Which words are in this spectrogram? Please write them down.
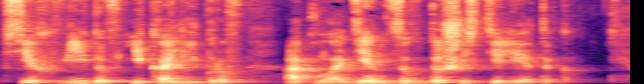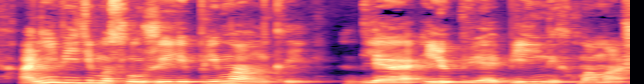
всех видов и калибров, от младенцев до шестилеток. Они, видимо, служили приманкой для любвеобильных мамаш.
